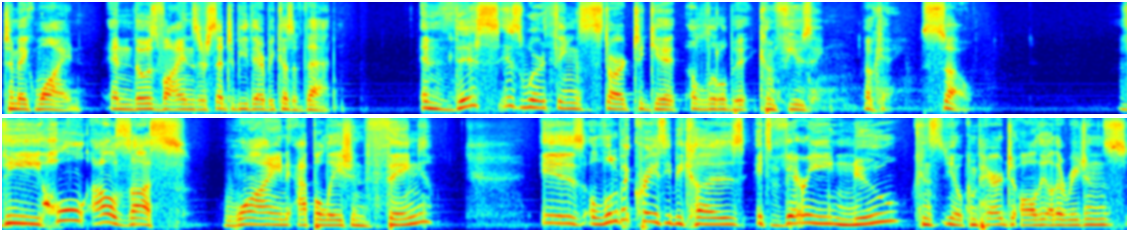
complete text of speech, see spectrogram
to make wine. And those vines are said to be there because of that. And this is where things start to get a little bit confusing. Okay, so the whole Alsace wine appellation thing is a little bit crazy because it's very new, you know, compared to all the other regions.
